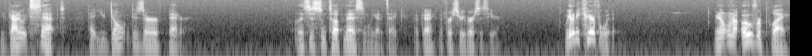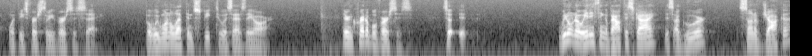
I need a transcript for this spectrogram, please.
You've got to accept that you don't deserve better. This is some tough medicine we got to take, okay? The first three verses here. We got to be careful with it. We don't want to overplay what these first three verses say, but we want to let them speak to us as they are. They're incredible verses. So it, we don't know anything about this guy, this Agur, son of Jakeh.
